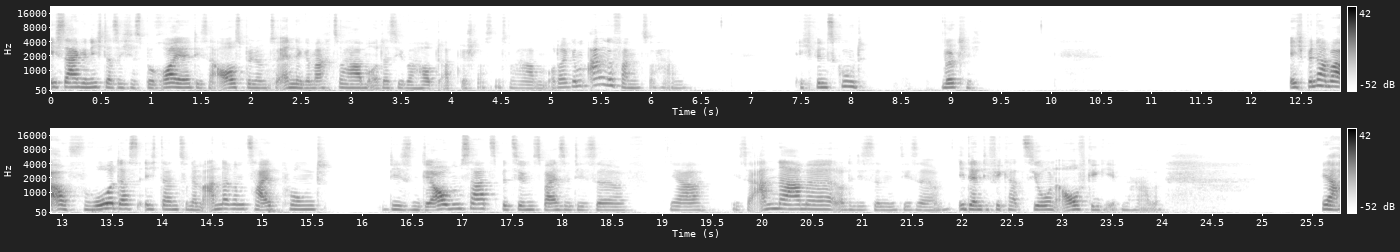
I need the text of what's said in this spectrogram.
ich sage nicht, dass ich es bereue, diese Ausbildung zu Ende gemacht zu haben oder sie überhaupt abgeschlossen zu haben oder angefangen zu haben. Ich finde es gut. Wirklich. Ich bin aber auch froh, dass ich dann zu einem anderen Zeitpunkt diesen Glaubenssatz beziehungsweise diese, ja, diese Annahme oder diese, diese Identifikation aufgegeben habe. Ja,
